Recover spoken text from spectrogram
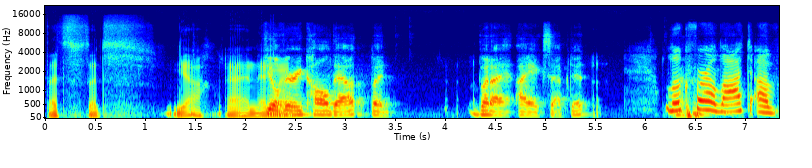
That's that's yeah. And Feel very called out, but but I, I accept it. Look for a lot of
